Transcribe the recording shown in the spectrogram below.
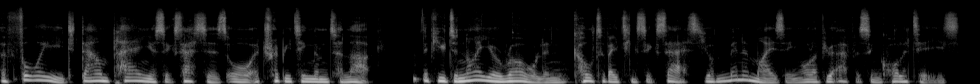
Avoid downplaying your successes or attributing them to luck. If you deny your role in cultivating success, you're minimizing all of your efforts and qualities.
